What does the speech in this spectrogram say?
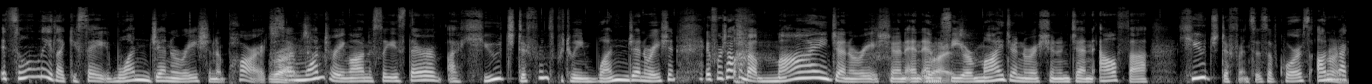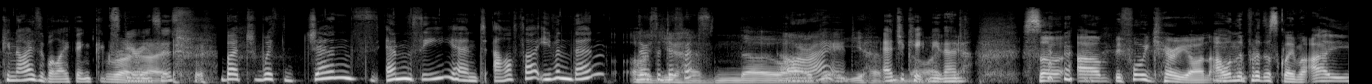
It's only, like you say, one generation apart. So Right. I'm wondering, honestly, is there a huge difference between one generation? If we're talking about my generation and MZ Right. or my generation and Gen Alpha, huge differences, of course, unrecognizable, I think, right. experiences. but with Gen Z- MZ and Alpha, even then, oh, there's oh, a you difference? have no All idea. right. You have Educate no me then. So um, before we carry on, I want Mm-hmm. to put a disclaimer. I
